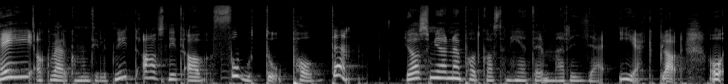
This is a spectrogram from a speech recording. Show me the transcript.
Hej och välkommen till ett nytt avsnitt av Fotopodden! Jag som gör den här podcasten heter Maria Ekblad och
